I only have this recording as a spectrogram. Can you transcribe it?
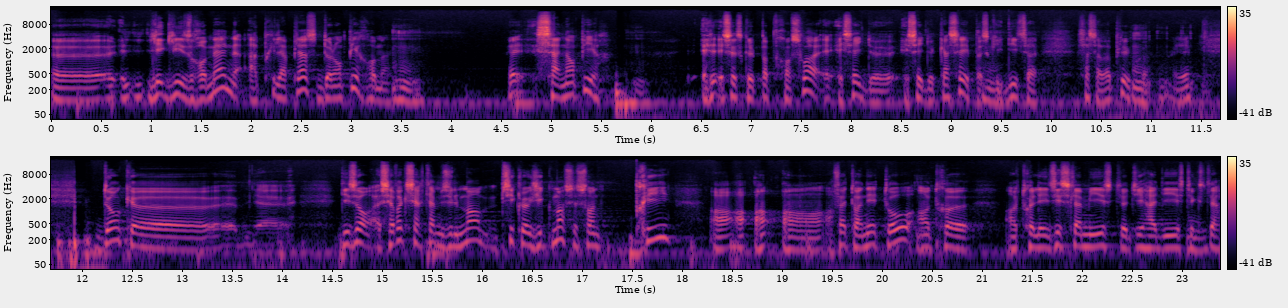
l'Église romaine a pris la place de l'Empire romain. C'est un empire. Et, c'est ce que le pape François essaye de, essaye de casser, parce qu'il mm. dit ça, ça, ça va plus. Quoi, mm. Donc, euh, euh, disons, c'est vrai que certains musulmans, psychologiquement, se sont pris en, en, fait en étau entre entre les islamistes, djihadistes, etc.,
